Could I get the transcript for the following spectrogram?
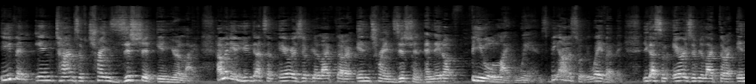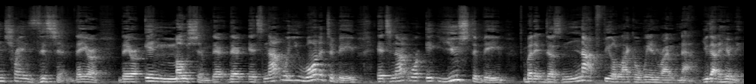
even in times of transition in your life. How many of you got some areas of your life that are in transition and they don't feel like wins? Be honest with me. Wave at me. You got some areas of your life that are in transition. They are they are in motion. They're, they're, it's not where you want it to be. It's not where it used to be, but it does not feel like a win right now. You got to hear me.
